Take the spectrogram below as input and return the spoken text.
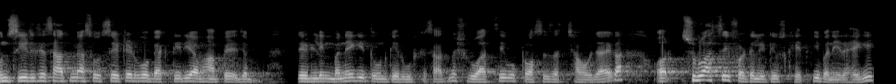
उन सीड के साथ में एसोसिएटेड वो बैक्टीरिया वहाँ पे जब सीडलिंग बनेगी तो उनके रूट के साथ में शुरुआत से वो प्रोसेस अच्छा हो जाएगा और शुरुआत से फर्टिलिटी उस खेत की बनी रहेगी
